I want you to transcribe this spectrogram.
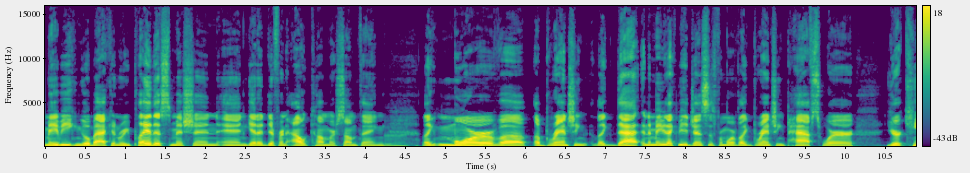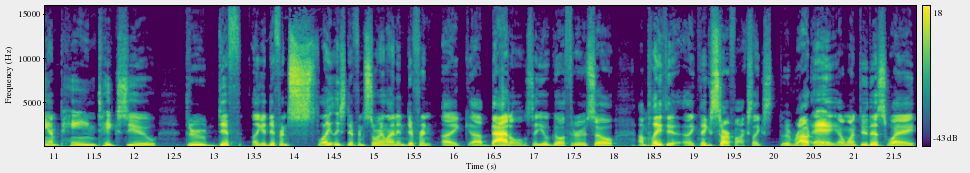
maybe you can go back and replay this mission and get a different outcome or something. Mm-hmm. Like more of a, a branching like that and then maybe that could be a genesis for more of like branching paths where your campaign takes you through diff like a different slightly different storyline and different like uh, battles that you'll go through. So i'm playing through like think star fox like uh, route a i went through this way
